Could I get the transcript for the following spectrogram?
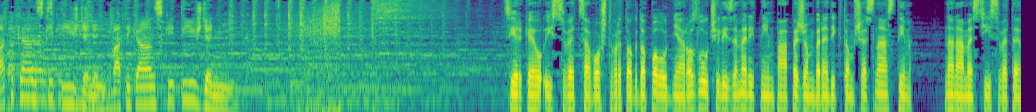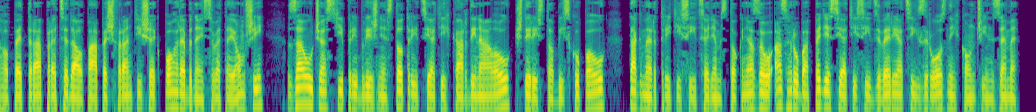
Vatikánsky týždenník. Vatikánsky týždenník. Církev i svet sa vo štvrtok do poludnia rozlúčili s emeritným pápežom Benediktom XVI. Na námestí svätého Petra predsedal pápež František pohrebnej svätej omši za účasti približne 130 kardinálov, 400 biskupov, takmer 3700 kňazov a zhruba 50 tisíc veriacich z rôznych končín zeme.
